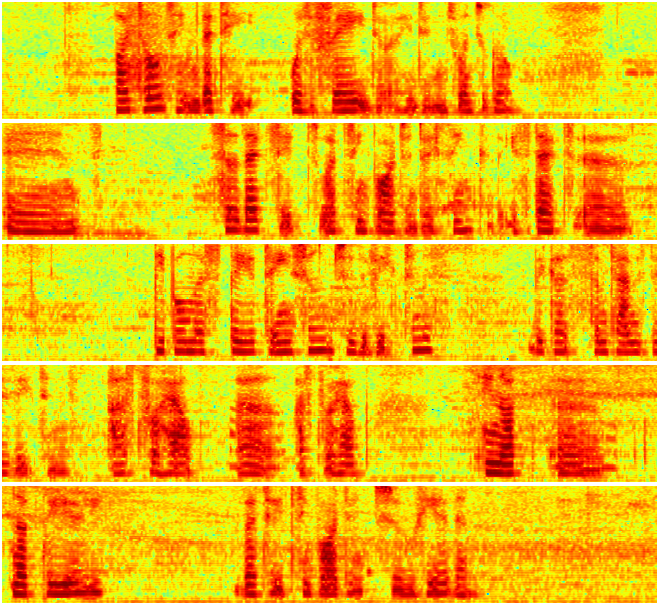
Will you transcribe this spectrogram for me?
boy told him that he was afraid or he didn't want to go. And so that's it. What's important, I think, is that uh, people must pay attention to the victims because sometimes the victims ask for help uh, ask for help in not uh, not clearly, but it's important to hear them.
